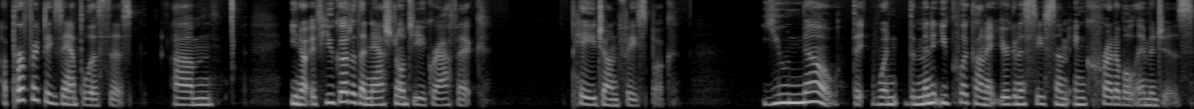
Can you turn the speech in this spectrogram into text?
A perfect example is this. Um, you know, if you go to the National Geographic page on Facebook, you know that when the minute you click on it, you're going to see some incredible images.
